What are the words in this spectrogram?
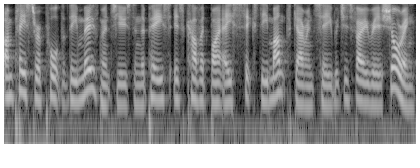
I'm pleased to report that the movement used in the piece is covered by a 60 month guarantee, which is very reassuring.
